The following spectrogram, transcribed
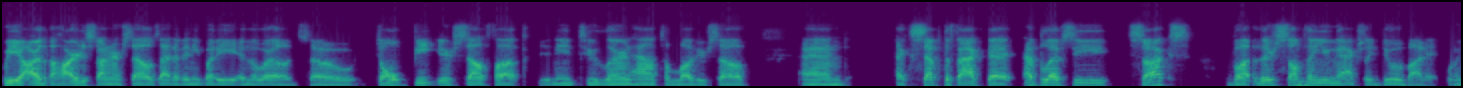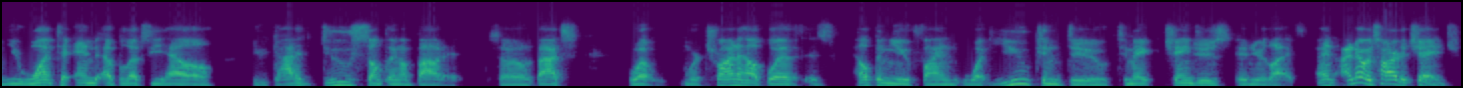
we are the hardest on ourselves out of anybody in the world. So don't beat yourself up. You need to learn how to love yourself and accept the fact that epilepsy sucks, but there's something you can actually do about it. When you want to end epilepsy hell, you got to do something about it. So that's what we're trying to help with is helping you find what you can do to make changes in your life. And I know it's hard to change.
